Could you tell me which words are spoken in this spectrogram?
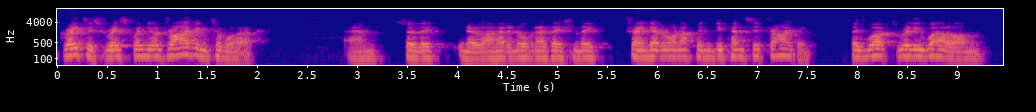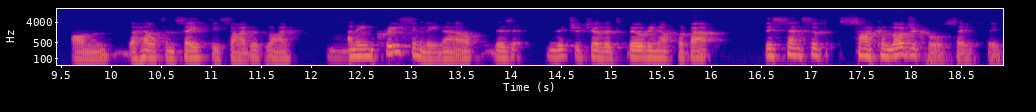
greatest risk when you're driving to work. Um, so they, you know, I had an organization, they trained everyone up in defensive driving. They worked really well on, on the health and safety side of life. Mm. And increasingly now, there's literature that's building up about this sense of psychological safety.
